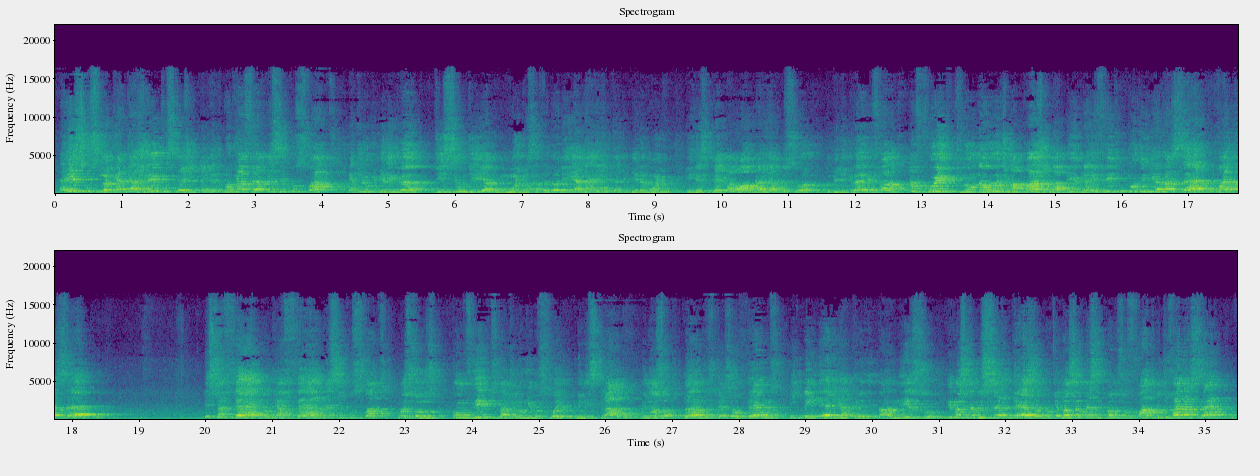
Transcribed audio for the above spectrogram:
É isso que o Senhor quer que a gente esteja entendendo, porque a fé antecipa os fatos. É aquilo que Billy Graham disse um dia com muita sabedoria, né? A gente admira muito e respeita a obra e a pessoa do Billy Graham. Ele fala: Eu fui no, na última página da Bíblia e vi que tudo iria dar certo, vai dar certo. Isso é fé, porque a fé antecipa os fatos. Nós somos convictos daquilo que nos foi ministrado, e nós optamos, resolvemos entender e acreditar nisso, e nós temos certeza, porque nós antecipamos o fato de que vai dar certo.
